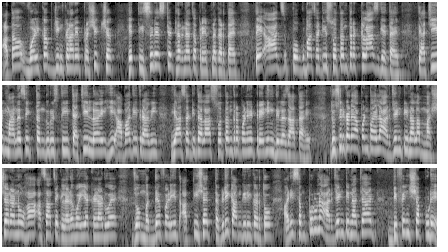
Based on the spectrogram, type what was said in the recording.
आता वर्ल्ड कप जिंकणारे प्रशिक्षक हे तिसरेच ते ठरण्याचा प्रयत्न करतायत. ते आज पोगबासाठी स्वतंत्र क्लास घेत आहेत त्याची मानसिक तंदुरुस्ती त्याची लय ही अबाधित राहावी यासाठी त्याला स्वतंत्रपणे ट्रेनिंग दिलं जात आहे. दुसरीकडे आपण पाहिलं अर्जेंटिनाला माश्चरानो हा असाच एक लढवय्या खेळाडू आहे जो मध्यफळीत अतिशय तगडी कामगिरी करतो आणि संपूर्ण अर्जेंटिनाच्या डिफेन्सच्या पुढे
